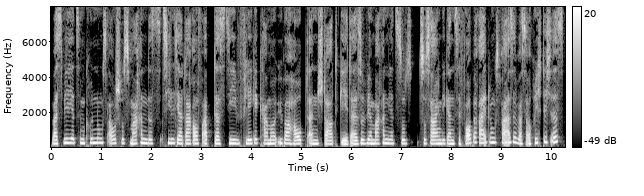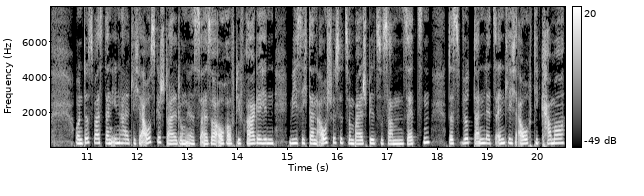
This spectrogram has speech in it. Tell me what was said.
was wir jetzt im Gründungsausschuss machen, das zielt ja darauf ab, dass die Pflegekammer überhaupt an den Start geht. Also wir machen jetzt sozusagen die ganze Vorbereitungsphase, was auch richtig ist. Und das, was dann inhaltliche Ausgestaltung ist, also auch auf die Frage hin, wie sich dann Ausschüsse zum Beispiel zusammensetzen, das wird dann letztendlich auch die Kammer,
